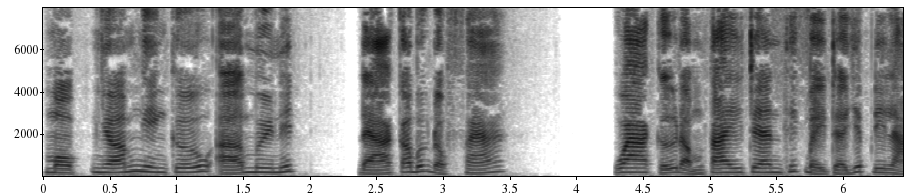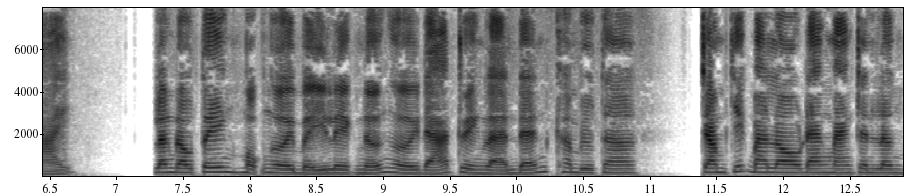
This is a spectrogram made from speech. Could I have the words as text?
một nhóm nghiên cứu ở Munich đã có bước đột phá. Qua cử động tay trên thiết bị trợ giúp đi lại. Lần đầu tiên, một người bị liệt nửa người đã truyền lệnh đến computer trong chiếc ba lô đang mang trên lưng.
